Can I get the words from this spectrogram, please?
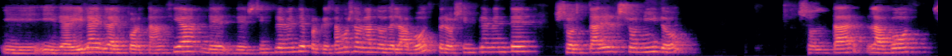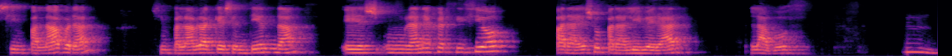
Y, de ahí la, importancia de, simplemente, porque estamos hablando de la voz, pero simplemente soltar el sonido, soltar la voz sin palabra, sin palabra que se entienda, es un gran ejercicio para eso, para liberar la voz. Mm.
